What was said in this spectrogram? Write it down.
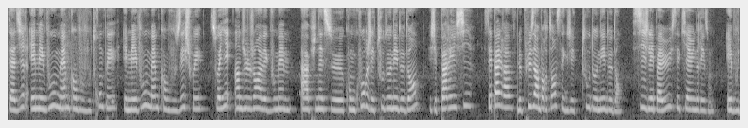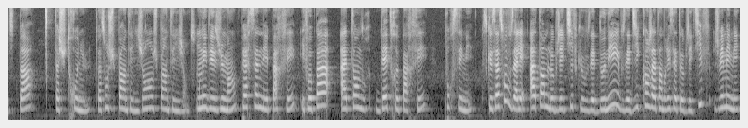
C'est-à-dire aimez-vous même quand vous vous trompez, aimez-vous même quand vous échouez. Soyez indulgent avec vous-même. Ah punaise, ce concours, j'ai tout donné dedans, j'ai pas réussi. C'est pas grave. Le plus important, c'est que j'ai tout donné dedans. Si je l'ai pas eu, c'est qu'il y a une raison. Et vous dites pas, je suis trop nulle. De toute façon, je suis pas intelligent, je suis pas intelligente. On est des humains, personne n'est parfait. Il faut pas attendre d'être parfait pour s'aimer. Parce que ça se trouve, vous allez atteindre l'objectif que vous êtes donné et vous êtes dit quand j'atteindrai cet objectif, je vais m'aimer.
